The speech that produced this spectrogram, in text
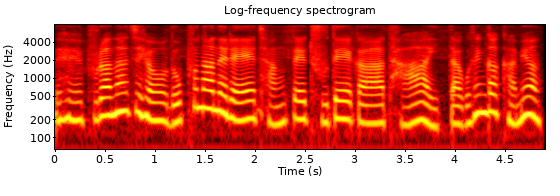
네, 불안하지요. 높은 하늘에 장대 두 대가 다 있다고 생각하면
